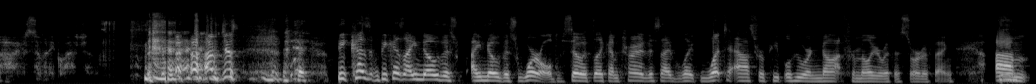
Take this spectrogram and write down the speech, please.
Oh, I have so many questions. I'm just because because I know this I know this world, so it's like I'm trying to decide like what to ask for people who are not familiar with this sort of thing. Mm. Um,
